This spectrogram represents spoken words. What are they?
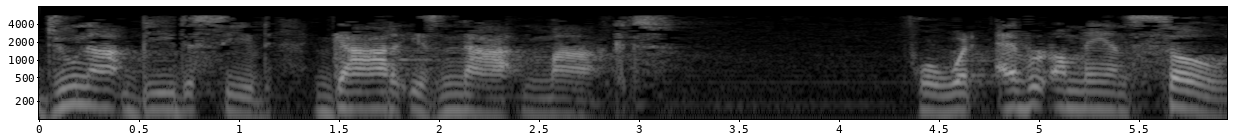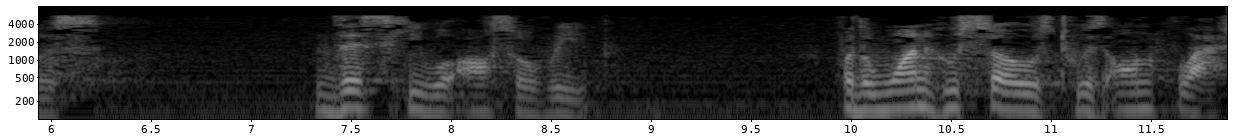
Do not be deceived. God is not mocked. For whatever a man sows, this he will also reap. For the one who sows to his own flesh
